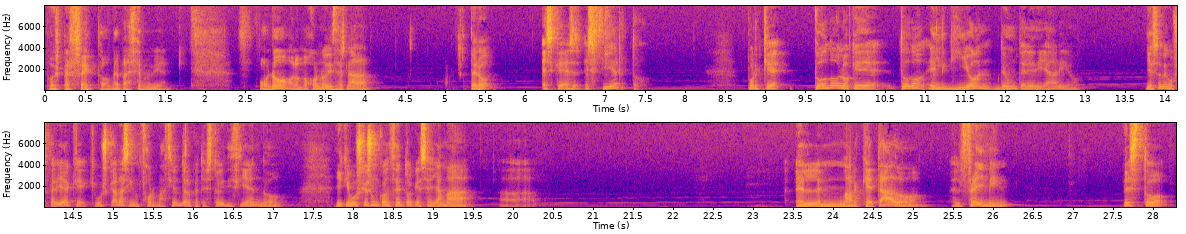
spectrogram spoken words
pues perfecto, me parece muy bien. O no, a lo mejor no dices nada. Pero es que es, cierto. Porque todo lo que, todo el guion de un telediario, y eso me gustaría que, buscaras información de lo que te estoy diciendo, y que busques un concepto que se llama ah, el marketado, el framing, esto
